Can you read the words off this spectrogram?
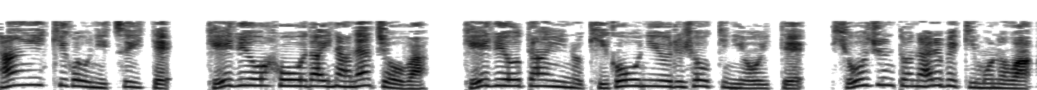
単位記号について、計量法第7条は、計量単位の記号による表記において、標準となるべきものは、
